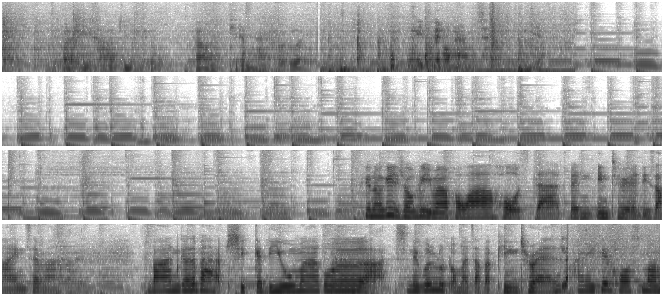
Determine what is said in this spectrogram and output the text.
แล้วเวลากินข้าวกินอย่แล้วที่ทำงานเขาด้วยมีเป็นห้องน้ำใช่ คนเดียวคือน้องกิจโชคดีมากเพราะว่าโฮสต์ dad เป็น interior design ใช่ไหมใช่บ้านก็จะแบบชิคกระดิวมากเวอร์อะฉันนึกว่าหลุดออกมาจากแบบ Pinterest อันนี้คือโฮสต์มัม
